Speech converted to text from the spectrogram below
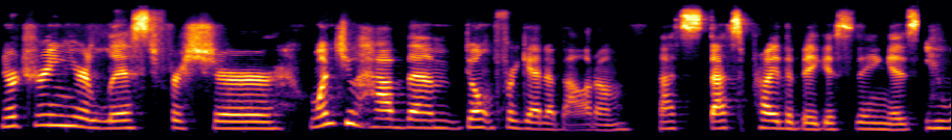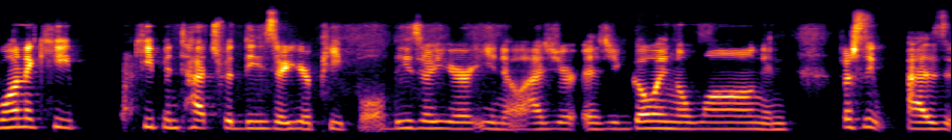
nurturing your list for sure. Once you have them don't forget about them that's that's probably the biggest thing is you want to keep keep in touch with these are your people. These are your you know as you're as you're going along and especially as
